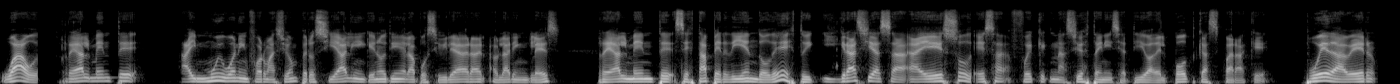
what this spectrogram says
wow, realmente hay muy buena información, pero si alguien que no tiene la posibilidad de hablar inglés realmente se está perdiendo de esto. Y, gracias a, eso, esa fue que nació esta iniciativa del podcast para que pueda haber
